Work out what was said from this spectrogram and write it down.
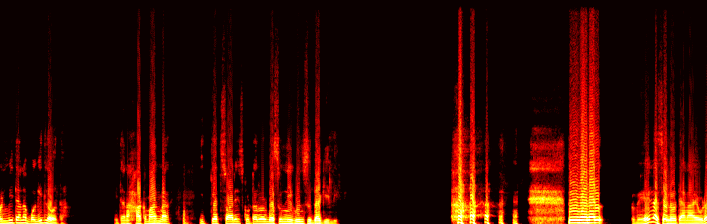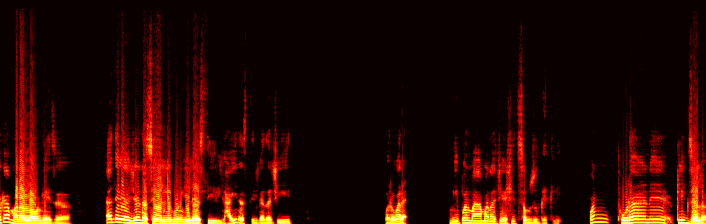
पण मी त्यांना बघितलं होतं. मी त्यांना हाक मारणार इतक्यात स्वारी स्कूटरवर बसून निघून सुद्धा गेली. तुम्ही म्हणाल वेळ नसेल हो त्यांना एवढं काय मनाला लावून घ्यायचं? काहीतरी अर्जंट असेल निघून गेले असतील घाईत असतील कदाचित. बरोबर आहे. मी पण माझ्या मनाची अशीच समजूत घेतली. पण थोड्याने क्लिक झालं.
